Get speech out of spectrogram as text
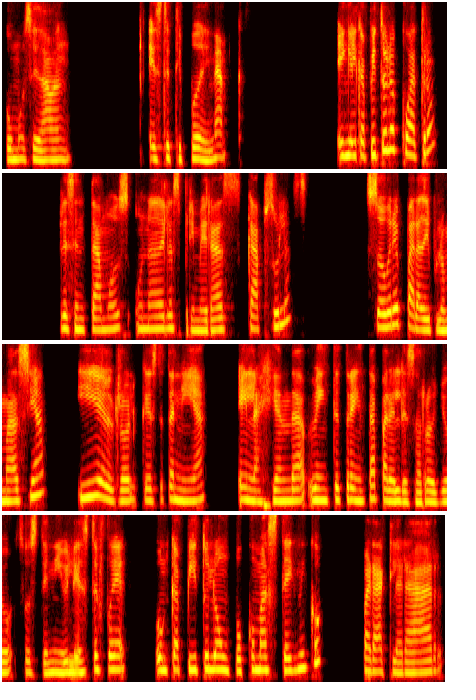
cómo se daban este tipo de dinámicas. En el capítulo 4 presentamos una de las primeras cápsulas sobre paradiplomacia y el rol que este tenía en la Agenda 2030 para el Desarrollo Sostenible. Este fue un capítulo un poco más técnico para aclarar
